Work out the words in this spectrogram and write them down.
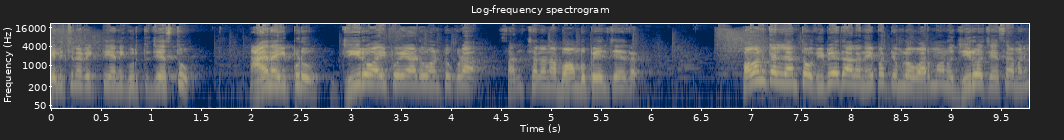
గెలిచిన వ్యక్తి అని గుర్తు చేస్తూ ఆయన ఇప్పుడు జీరో అయిపోయాడు అంటూ కూడా సంచలన బాంబు పేల్చారు పవన్ కళ్యాణ్తో విభేదాల నేపథ్యంలో వర్మను జీరో చేశామని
